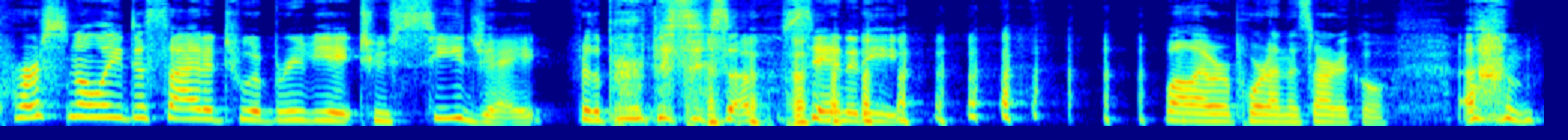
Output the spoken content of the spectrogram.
personally decided to abbreviate to CJ for the purposes of sanity while I report on this article. Um,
